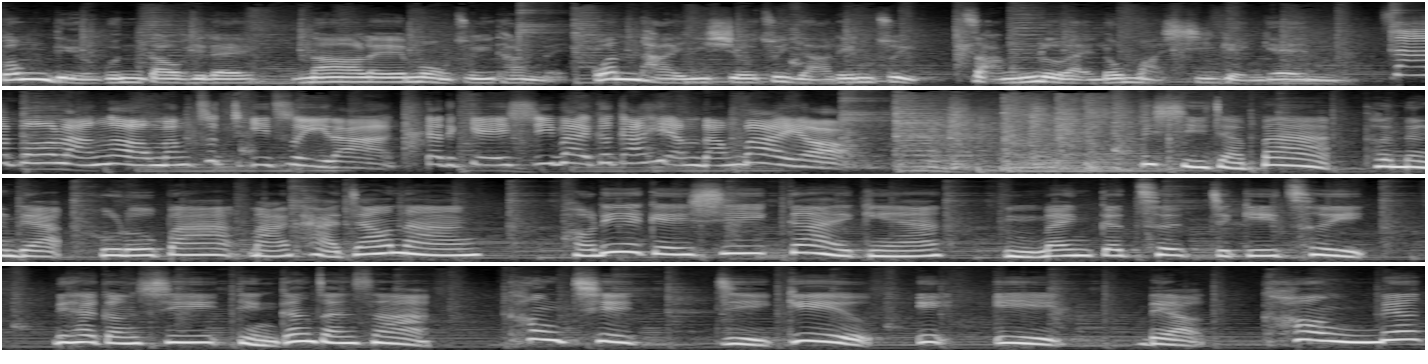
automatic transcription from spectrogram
讲到阮兜迄个哪里冒水桶的，管他伊烧水也啉水，长落来拢嘛死严严。查甫人哦，毋通出一支嘴啦，家己家洗歹，更加嫌人歹哦。你食食饱，吞两粒葫芦巴、马卡胶囊。互你的家私才会行，毋免各出一支嘴。你喺公司定岗专线：零七九一一六零六。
